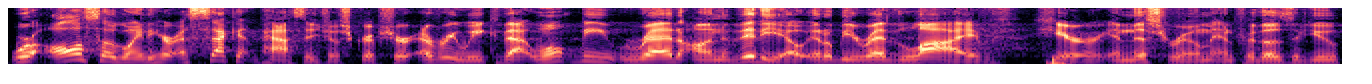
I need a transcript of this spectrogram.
We're also going to hear a second passage of Scripture every week that won't be read on video, it'll be read live here in this room. And for those of you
